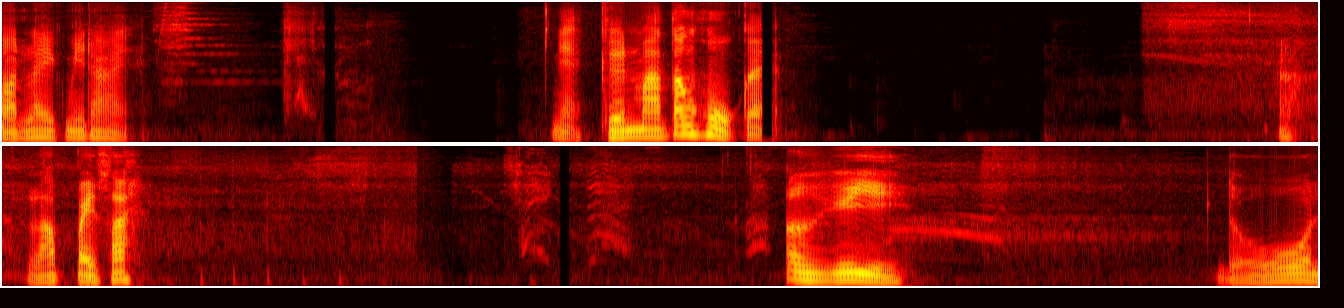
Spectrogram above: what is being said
ตอนแรกไม่ได้ เนี่ย เกินมาตั้งหกอะอะรับไปซะ เอ้ย โดน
